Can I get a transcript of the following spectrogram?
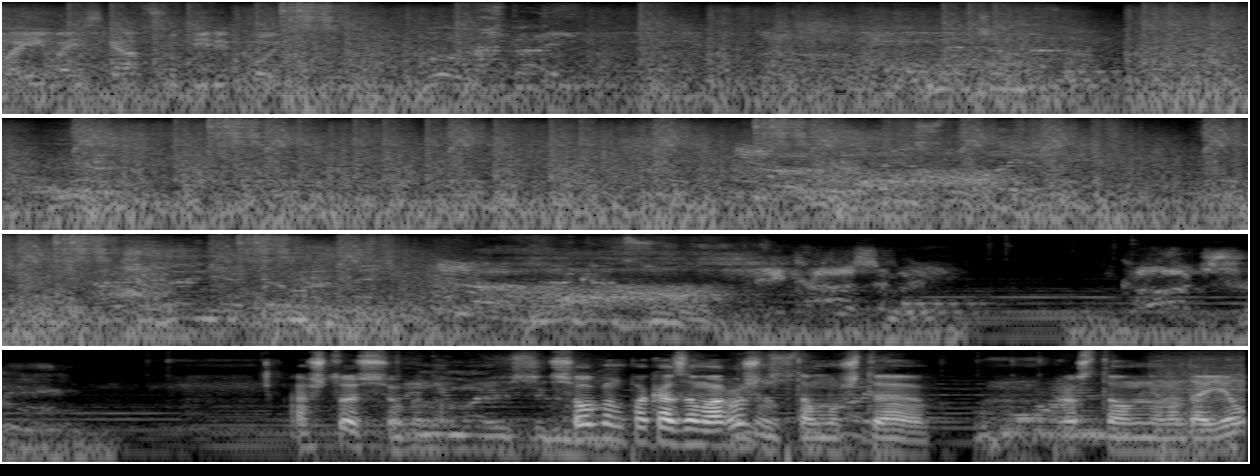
Твои войска вступили в бой. Локхтай. Меджана. А что с Сёгуном? Сёгун пока заморожен, потому что просто он мне надоел.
